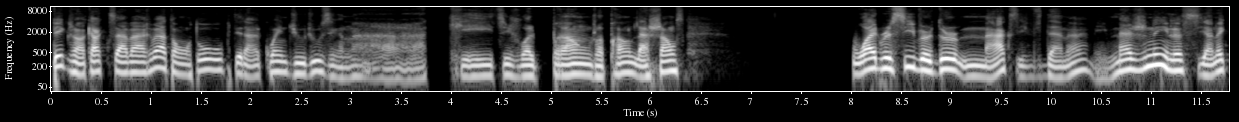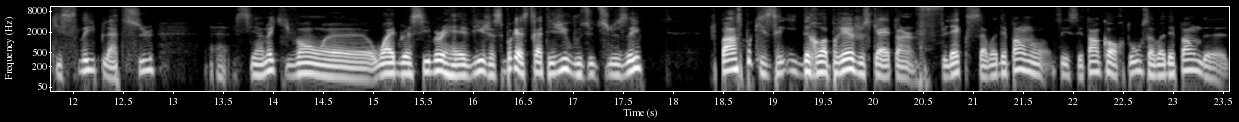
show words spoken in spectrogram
pic, genre quand ça va arriver à ton tour, puis tu es dans le coin de Juju, c'est comme ah, OK, je vais le prendre, je vais prendre la chance. Wide receiver 2 max, évidemment, mais imaginez s'il y en a qui sleep là-dessus, euh, s'il y en a qui vont euh, wide receiver heavy, je ne sais pas quelle stratégie vous utilisez. Je ne pense pas qu'il dropperait jusqu'à être un flex. Ça va dépendre, c'est encore tôt, ça va dépendre de,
